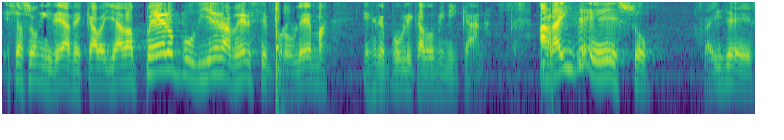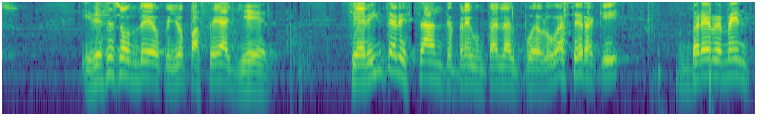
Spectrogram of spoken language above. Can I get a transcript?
esas son ideas descabelladas, pero pudiera haberse problemas en República Dominicana. A raíz de eso, a raíz de eso, y de ese sondeo que yo pasé ayer, sería interesante preguntarle al pueblo. Voy a hacer aquí brevemente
